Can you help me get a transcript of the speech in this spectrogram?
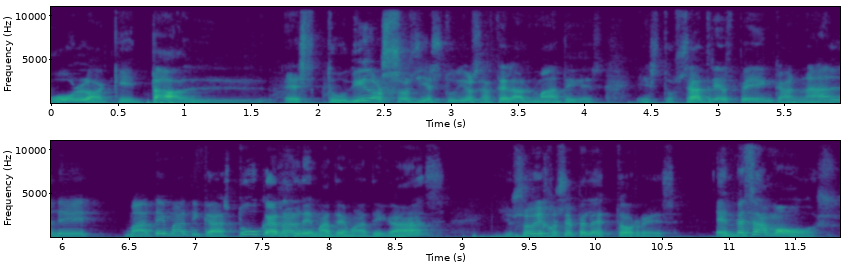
Hola, ¿qué tal? Estudiosos y estudiosas de las mates. Esto es Atriaspen, canal de matemáticas, tu canal de matemáticas. Yo soy José Pérez Torres. ¡Empezamos!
